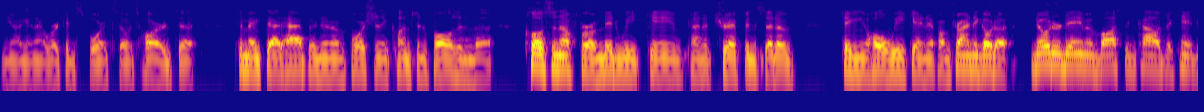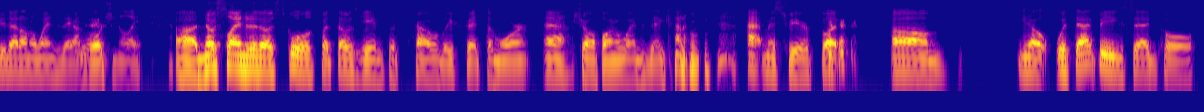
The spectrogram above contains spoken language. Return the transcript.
you know, again, I work in sports, so it's hard to to make that happen. And unfortunately, Clemson falls into the close enough for a midweek game kind of trip instead of taking a whole weekend. If I'm trying to go to Notre Dame and Boston College, I can't do that on a Wednesday, unfortunately. Uh, no slander to those schools, but those games would probably fit the more eh, show up on a Wednesday kind of atmosphere. But um, you know, with that being said, Cole,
